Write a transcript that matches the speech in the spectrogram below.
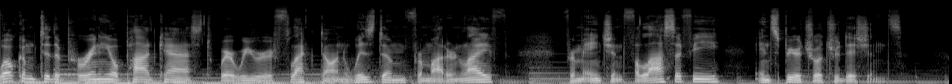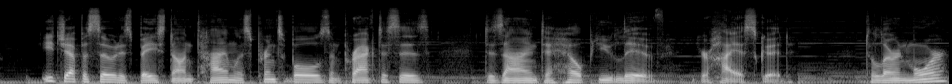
Welcome to the Perennial Podcast, where we reflect on wisdom from modern life, from ancient philosophy, and spiritual traditions. Each episode is based on timeless principles and practices designed to help you live your highest good. To learn more,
